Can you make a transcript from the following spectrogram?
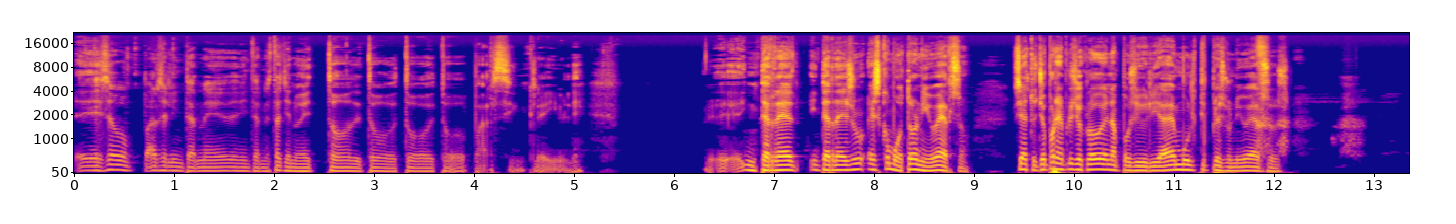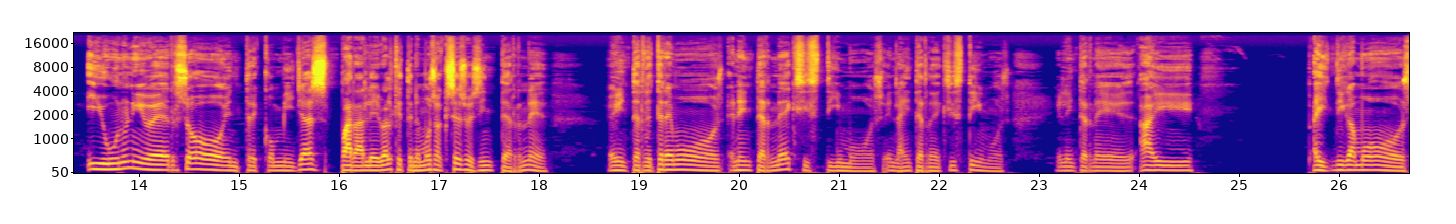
Eso, parce, el internet, el internet está lleno de todo, de todo, de todo, de todo, parce, increíble. Eh, Internet, internet es como otro universo. ¿Cierto? Yo, por ejemplo, yo creo en la posibilidad de múltiples universos. Y un universo, entre comillas, paralelo al que tenemos acceso es Internet. En Internet tenemos, en Internet existimos, en la Internet existimos. En la Internet hay, hay, digamos,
